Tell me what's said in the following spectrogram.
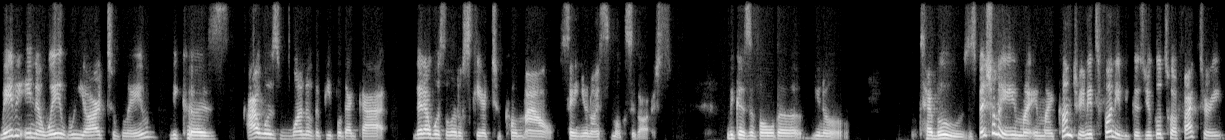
maybe in a way we are to blame because I was one of the people that got that I was a little scared to come out saying, you know, I smoke cigars because of all the, you know, taboos, especially in my in my country. And it's funny because you go to a factory,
